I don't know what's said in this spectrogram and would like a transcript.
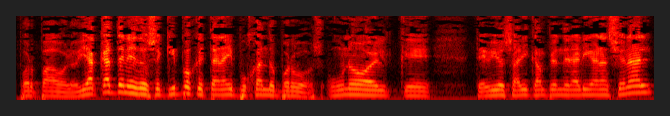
por Paolo. Y acá tenés dos equipos que están ahí pujando por vos. Uno, el que te vio salir campeón de la Liga Nacional,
